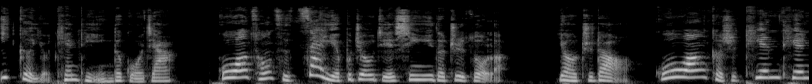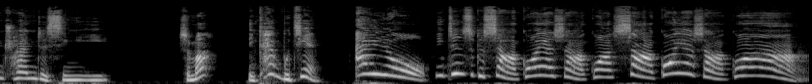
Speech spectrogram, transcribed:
一个有天体营的国家，国王从此再也不纠结新衣的制作了。要知道，国王可是天天穿着新衣。什么？你看不见？哎呦，你真是个傻瓜呀，傻瓜，傻瓜呀，傻瓜！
